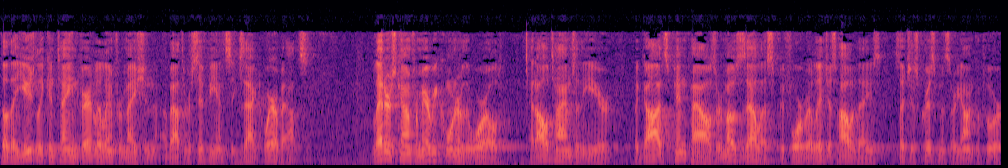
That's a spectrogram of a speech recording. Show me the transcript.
Though they usually contain very little information about the recipient's exact whereabouts, Letters come from every corner of the world at all times of the year, but God's pen pals are most zealous before religious holidays such as Christmas or Yom Kippur.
